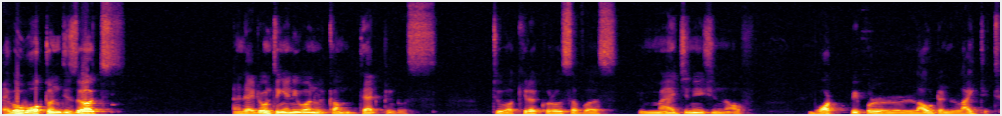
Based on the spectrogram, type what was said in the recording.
ever walked on this earth, and I don't think anyone will come that close to Akira Kurosawa's imagination of what people loved and liked it.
